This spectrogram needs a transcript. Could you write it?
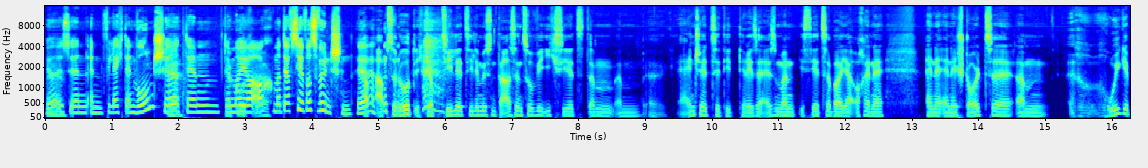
Ja, ja. ist ein, ein, vielleicht ein Wunsch, ja, ja. den, den man gut, ja auch, man darf sich ja was wünschen. Ja. absolut. Ich glaube, Ziele, Ziele müssen da sein, so wie ich sie jetzt ähm, ähm, einschätze. Die Therese Eisenmann ist jetzt aber ja auch eine, eine, eine stolze ähm, ruhige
